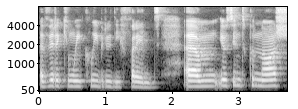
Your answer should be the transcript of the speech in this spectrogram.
haver aqui um equilíbrio diferente. Um, eu sinto que nós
